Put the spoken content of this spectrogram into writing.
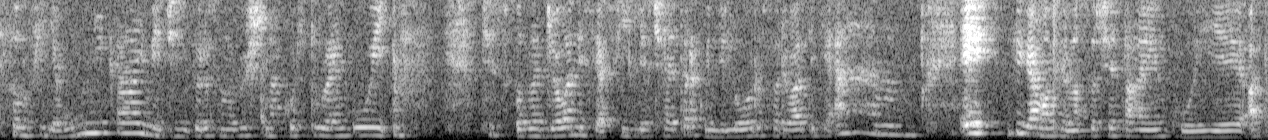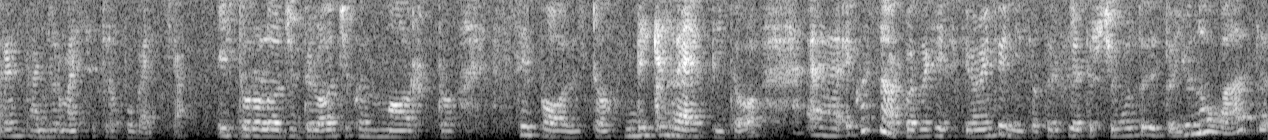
sono figlia unica, i miei genitori sono cresciuti in una cultura in cui ci si sposa giovani, si ha figli eccetera, quindi loro sono arrivati che... Ah, e viviamo anche in una società in cui a 30 anni ormai sei troppo vecchia. Il tuo orologio biologico è morto, sepolto, decrepito. Eh, e questa è una cosa che effettivamente ho iniziato a rifletterci molto, ho detto you know what,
